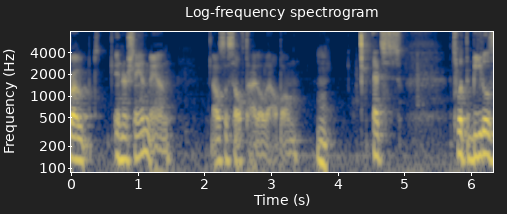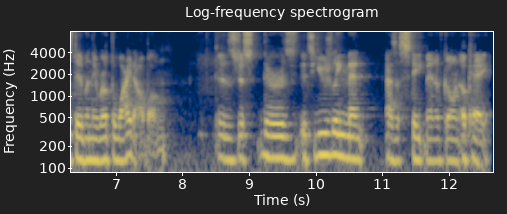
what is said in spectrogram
wrote Enter Sandman. That was a self-titled album. That's that's what the Beatles did when they wrote the White Album. Is just there's it's usually meant as a statement of going okay.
